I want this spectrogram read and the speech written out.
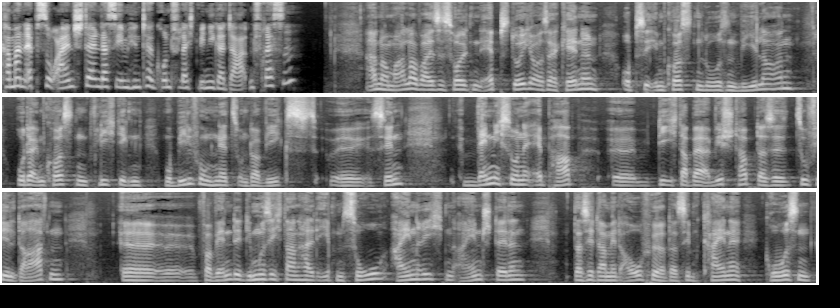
Kann man Apps so einstellen, dass sie im Hintergrund vielleicht weniger Daten fressen? Ja, normalerweise sollten Apps durchaus erkennen, ob sie im kostenlosen WLAN oder im kostenpflichtigen Mobilfunknetz unterwegs äh, sind. Wenn ich so eine App habe, äh, die ich dabei erwischt habe, dass sie zu viel Daten äh, verwende, die muss ich dann halt eben so einrichten, einstellen, dass sie damit aufhört, dass sie keine großen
